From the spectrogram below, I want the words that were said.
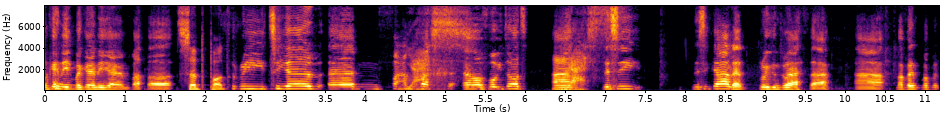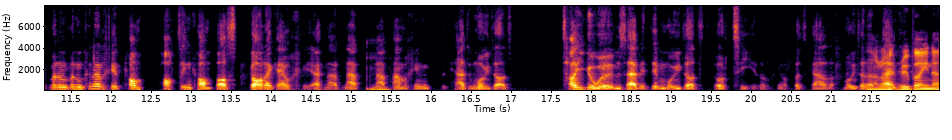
Mae gen i, mae gen i um, fath o... Subpod. Three tier um, fan yes. o fwydod. A yes! Nes i, nes i gael e blwyddyn diwetha, a mae ma, ma, ma, ma nhw'n cynhyrchu'r comp, potting compost gorau gewch chi, eh? na, na, mm. na pam chi'n cadw mwydod tiger worms hefyd, dim mwydod o'r tir, ond chi'n gorfod cael mwydod o'r pen. Rwy'n bai na.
